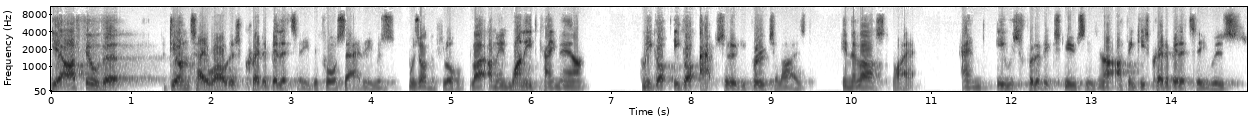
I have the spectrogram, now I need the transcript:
yeah, I feel that Deontay Wilder's credibility before Saturday was was on the floor. Like, I mean, one he came out, I mean, he got he got absolutely brutalised in the last fight, and he was full of excuses. And I, I think his credibility was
